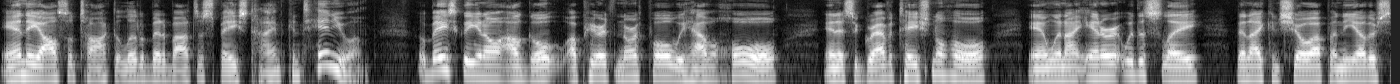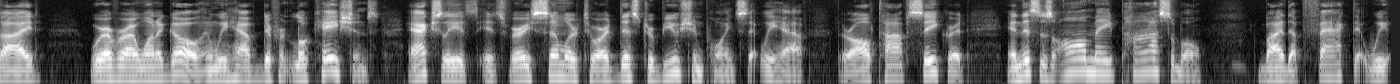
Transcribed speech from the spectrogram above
And they also talked a little bit about the space time continuum. So basically, you know, I'll go up here at the North Pole, we have a hole, and it's a gravitational hole. And when I enter it with the sleigh, then I can show up on the other side wherever I want to go. And we have different locations. Actually, it's, it's very similar to our distribution points that we have. They're all top secret. And this is all made possible by the fact that we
